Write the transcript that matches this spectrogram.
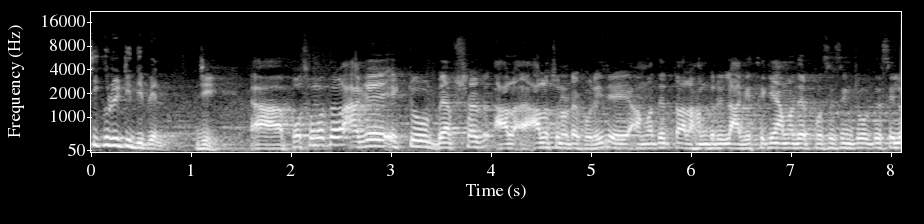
সিকিউরিটি দিবেন? জি। প্রথমত আগে একটু ব্যবসার আলোচনাটা করি যে আমাদের তো আলহামদুলিল্লাহ আগে থেকে আমাদের প্রসেসিং চলতেছিল।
